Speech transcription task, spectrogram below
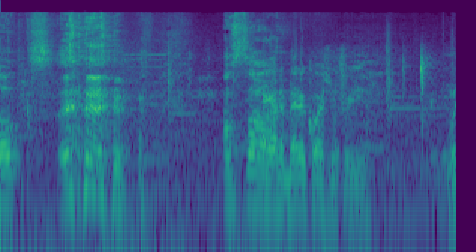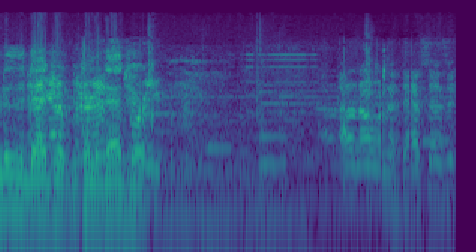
Folks. I'm sorry. I got a better question for you. When does the And I dad joke become a dad joke? you. I don't know when the dad says it.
